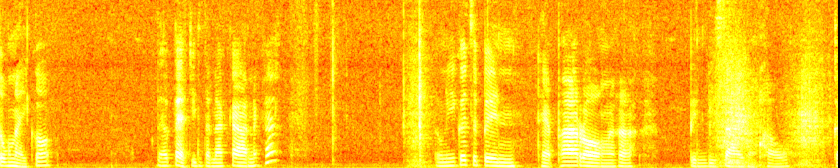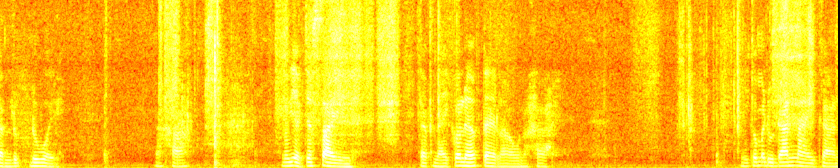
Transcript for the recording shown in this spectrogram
ทรงไหนก็ แล้วแต่จินตนาการนะคะ ตรงนี้ก็จะเป็นแถบผ้ารองนะคะ เป็นดีไซน์ของเขากันลึกด้วยนะคะ เราอยากจะใส่ แบบไหนก็แล้วแต่เรานะคะ นี่ก็มาดูด้านในกัน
